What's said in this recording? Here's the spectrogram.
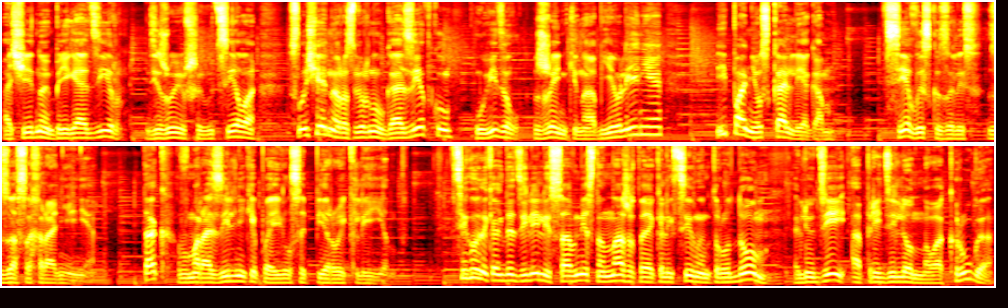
Очередной бригадир, дежуривший у тела, случайно развернул газетку, увидел Женькино объявление и понес коллегам. Все высказались за сохранение. Так в морозильнике появился первый клиент. В те годы, когда делили совместно нажитое коллективным трудом, людей определенного круга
